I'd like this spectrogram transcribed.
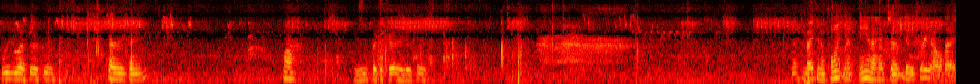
Where you left there too? Everything. Why? You didn't take a cat in there too. I have to make an appointment and I have to be free all day.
